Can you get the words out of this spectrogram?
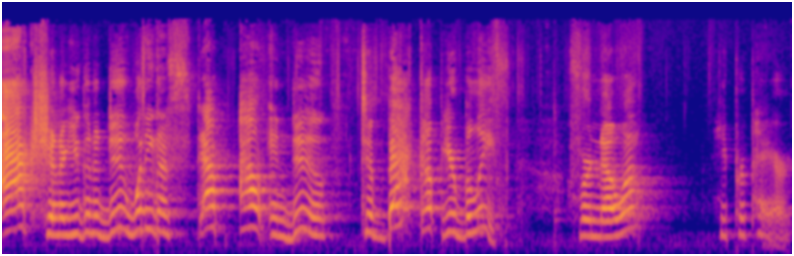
action are you going to do? What are you going to step out and do to back up your belief? For Noah, he prepared.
